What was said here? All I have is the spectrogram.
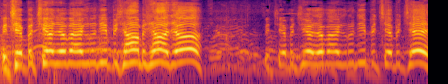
ਪਿੱਛੇ ਪਿੱਛੇ ਆ ਜਾ ਵਾਹਿਗੁਰੂ ਜੀ ਪਿਛਾਂ ਪਿਛਾਂ ਆ ਜਾ। ਪਿੱਛੇ ਪਿੱਛੇ ਆ ਜਾ ਵਾਹਿਗੁਰੂ ਜੀ, ਪਿੱਛੇ ਪਿੱਛੇ।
